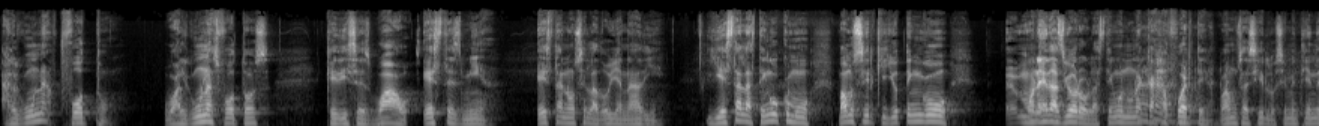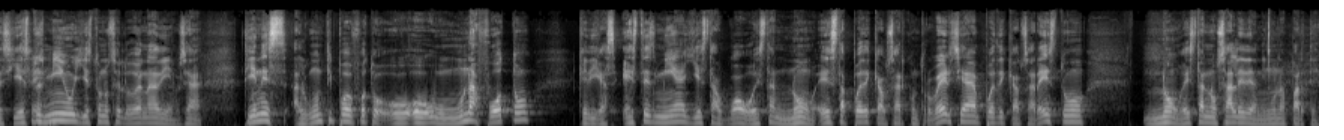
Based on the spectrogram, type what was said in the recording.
alguna foto o algunas fotos que dices, wow, esta es mía, esta no se la doy a nadie? Y estas las tengo como, vamos a decir que yo tengo eh, monedas de oro, las tengo en una caja fuerte, vamos a decirlo, ¿sí me entiendes? Y esto Sí. es mío y esto no se lo doy a nadie. O sea, ¿tienes algún tipo de foto o, o una foto que digas, esta es mía y esta, wow, esta no, esta puede causar controversia, puede causar esto? No, esta no sale de ninguna parte.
